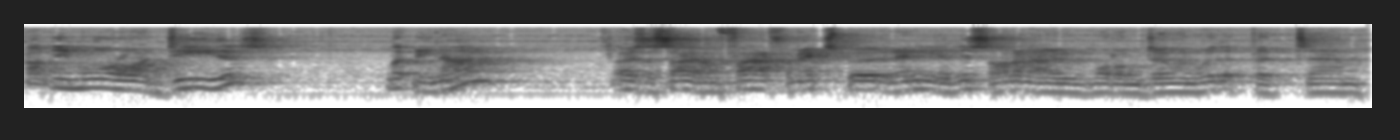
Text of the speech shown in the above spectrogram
got any more ideas, let me know. As I say, I'm far from expert in any of this. I don't know what I'm doing with it, but um,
